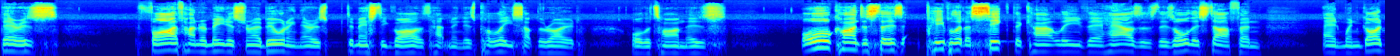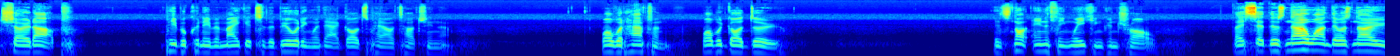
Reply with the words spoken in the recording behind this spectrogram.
There is 500 meters from our building, there is domestic violence happening. There's police up the road all the time. There's all kinds of stuff. There's people that are sick that can't leave their houses. There's all this stuff. And, and when God showed up, people couldn't even make it to the building without God's power touching them. What would happen? What would God do? It's not anything we can control. They said there's no one, there was no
